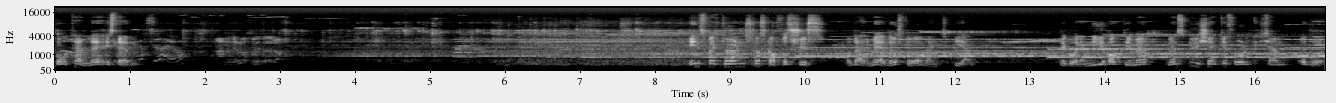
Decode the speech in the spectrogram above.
på hotellet isteden. Inspektøren skal skaffe oss skyss, og dermed er det å stå og vente igjen. Det går en ny halvtime mens ukjente folk kommer og går.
